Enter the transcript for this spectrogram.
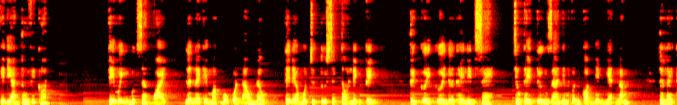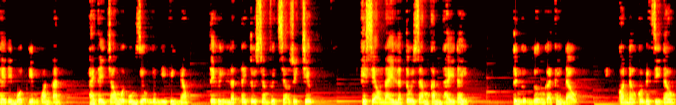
thầy đi ăn tối với con. Thầy Huynh bước ra ngoài. Lần này thì mặc bộ quần áo nâu Thầy đeo một chiếc túi sách to lỉnh kỉnh Tôi cười cười đỡ thầy lên xe. Trông thầy tưởng già nhưng vẫn còn nhanh nhẹn lắm. Tôi lay thầy đến một tiệm quán ăn. Hai thầy cháu ngồi uống rượu nhâm nhi với nhau. Thầy Huynh lật tay tôi xem vết sẹo rồi trêu. Cái sẹo này là tội dám cắn thầy đấy. Tôi ngượng ngượng gãi cái đầu. Con đâu có biết gì đâu,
